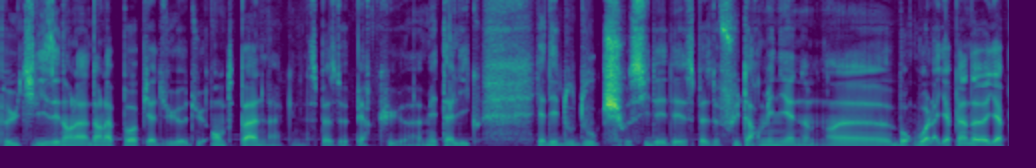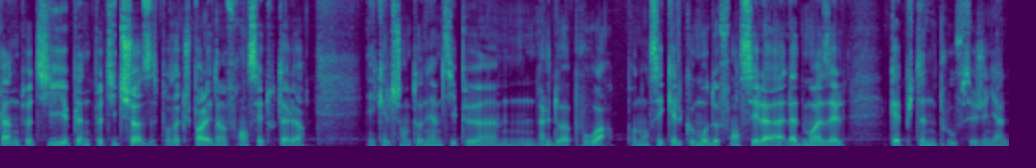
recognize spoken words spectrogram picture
peu utilisés dans la, dans la pop. Il y a du, du handpan, une espèce de percu métallique. Il y a des doudouks aussi, des, des espèces de flûtes arméniennes. bon, voilà, il y a plein de, il y a plein de, petits, plein de petites choses. C'est pour ça que je parlais d'un français tout à l'heure et qu'elle chantonnait un petit peu. Euh, elle doit pouvoir prononcer quelques mots de français, la, demoiselle. Capitaine Plouf, c'est génial.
